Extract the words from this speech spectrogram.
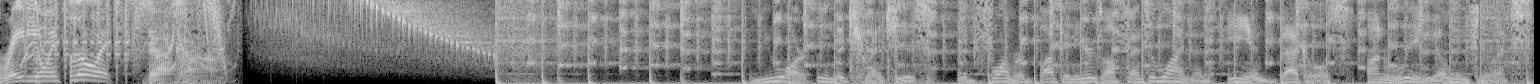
radioinfluence.com. You are in the trenches with former Buccaneers offensive lineman Ian Beckles on Radio Influence.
